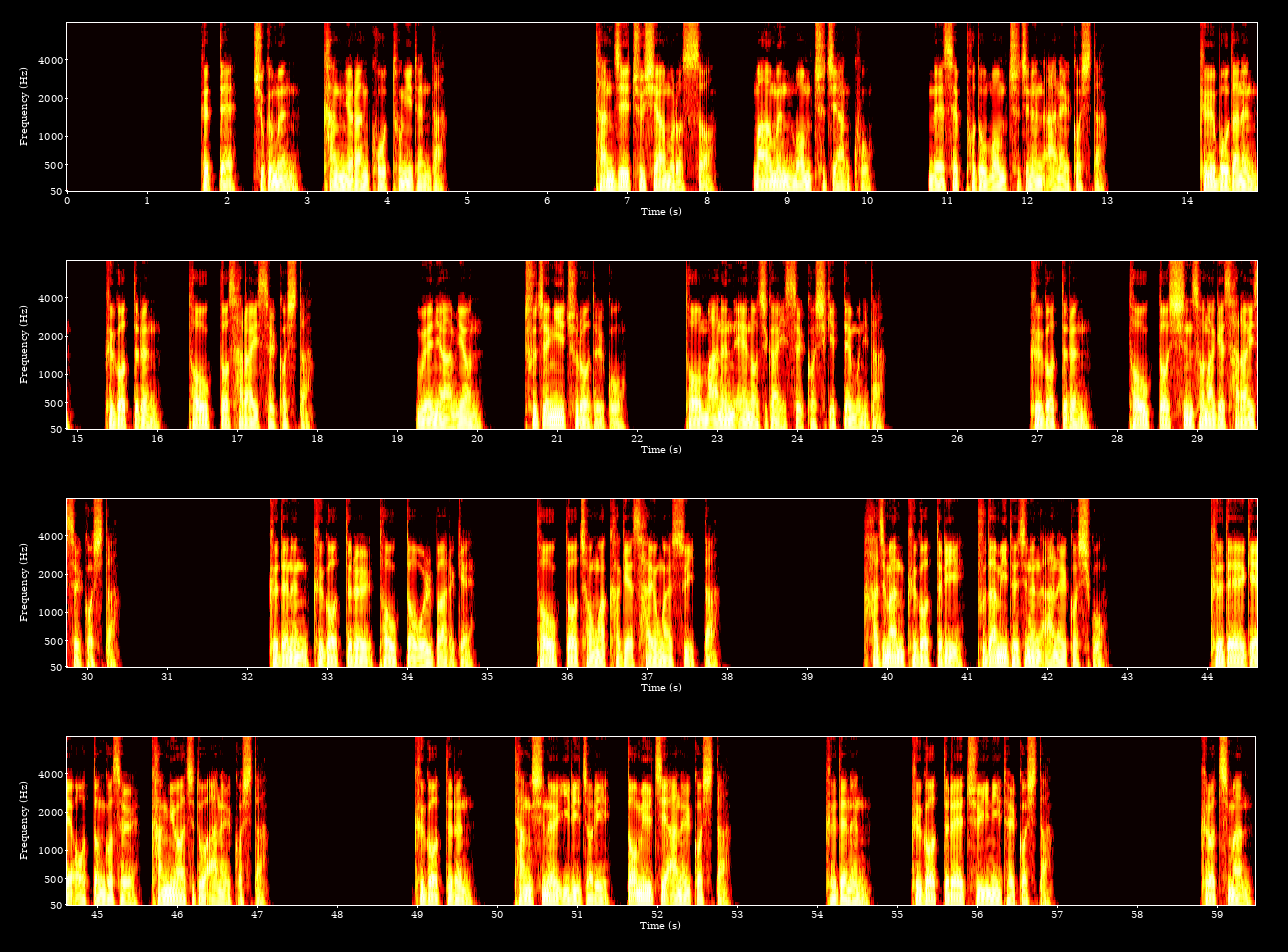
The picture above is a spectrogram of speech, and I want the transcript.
그때 죽음은 강렬한 고통이 된다. 단지 주시함으로써 마음은 멈추지 않고 내 세포도 멈추지는 않을 것이다. 그보다는 그것들은 더욱더 살아있을 것이다. 왜냐하면 투쟁이 줄어들고 더 많은 에너지가 있을 것이기 때문이다. 그것들은 더욱더 신선하게 살아있을 것이다. 그대는 그것들을 더욱더 올바르게, 더욱더 정확하게 사용할 수 있다. 하지만 그것들이 부담이 되지는 않을 것이고, 그대에게 어떤 것을 강요하지도 않을 것이다. 그것들은 당신을 이리저리 떠밀지 않을 것이다. 그대는 그것들의 주인이 될 것이다. 그렇지만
